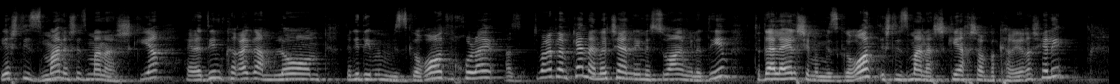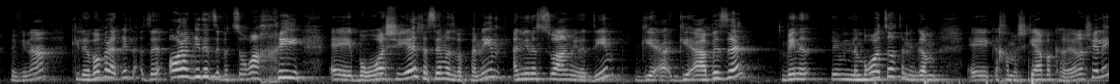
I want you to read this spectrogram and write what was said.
יש לי זמן, יש לי זמן להשקיע, הילדים כרגע הם לא, נגיד אם הם במסגרות וכולי, אז את אומרת להם, כן, האמת שאני נשואה עם ילדים, תודה לאל שהם במסגרות, יש לי זמן להשקיע עכשיו בקריירה שלי, מבינה? כי לבוא ולהגיד, זה, או להגיד את זה בצורה הכי אה, ברורה שיש, לשים את זה בפנים, אני נשואה עם ילדים, גאה, גאה בזה, והנה, למרות זאת אני גם אה, ככה משקיעה בקריירה שלי.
